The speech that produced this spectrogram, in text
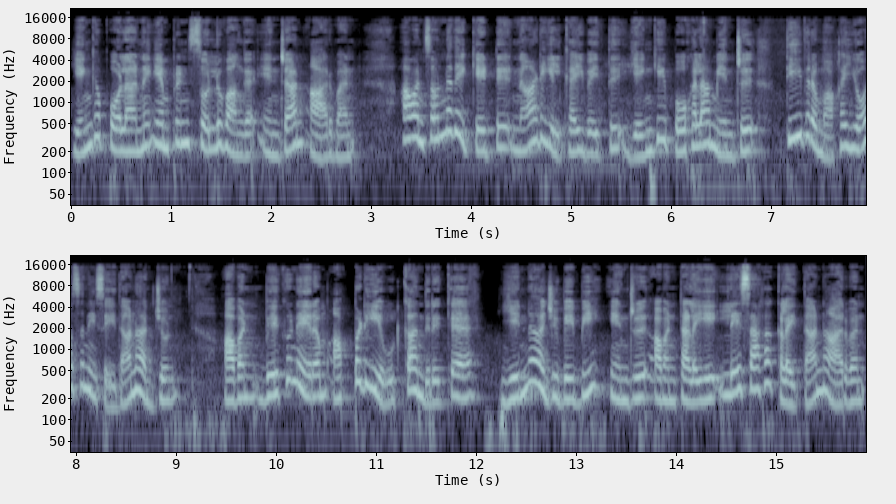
எங்க போலான்னு என் பிரின்ஸ் சொல்லுவாங்க என்றான் ஆர்வன். அவன் சொன்னதை கேட்டு நாடியில் கை வைத்து எங்கே போகலாம்? என்று தீவிரமாக யோசனை செய்தான் அர்ஜுன். அவன் வெகு நேரம் அப்படியே உட்கார்ந்திருக்க என்ன அஜு பேபி? என்று அவன் தலையை லேசாக கலைத்தான் ஆர்வன்.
